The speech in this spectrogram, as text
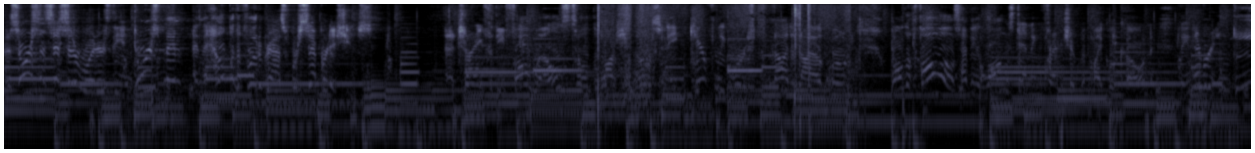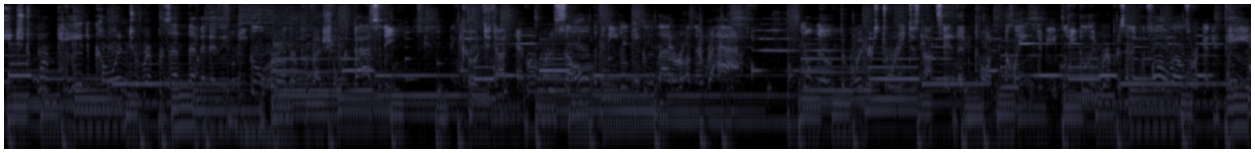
A source insisted to Reuters the endorsement and the help with the photographs were separate issues. An attorney for the Falwells told the Washington Post in a carefully worded, non-denial quote, while the Falwells have a long-standing friendship with Michael Cohen, never engaged or paid Cohen to represent them in any legal or other professional capacity. And Cohen did not ever resolve any legal matter on their behalf. You'll note the Reuters story does not say that Cohen claimed to be legally representing the Falwells or getting paid,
